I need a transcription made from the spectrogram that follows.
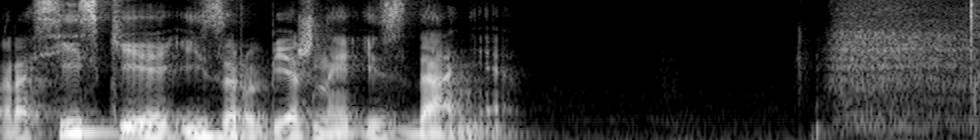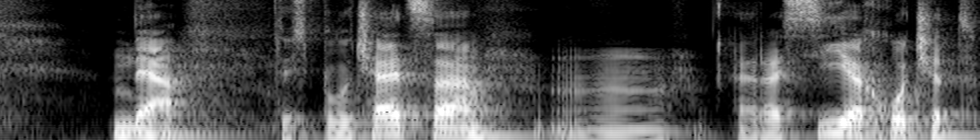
российские и зарубежные издания. Да, то есть получается, Россия хочет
